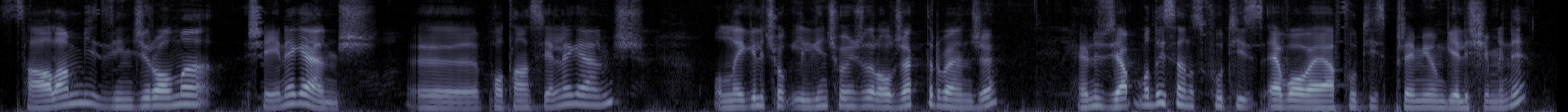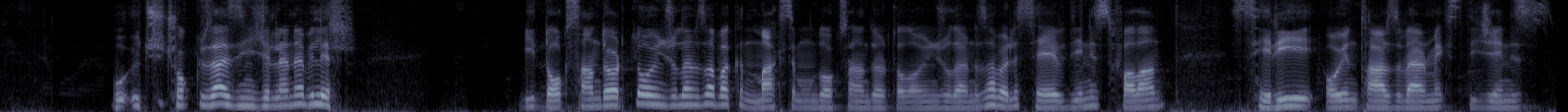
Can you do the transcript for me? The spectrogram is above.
sağlam bir zincir olma şeyine gelmiş. Ee, potansiyeline gelmiş. Onunla ilgili çok ilginç oyuncular olacaktır bence. Henüz yapmadıysanız Footies Evo veya Footies Premium gelişimini bu üçü çok güzel zincirlenebilir. Bir 94'lü oyuncularınıza bakın. Maksimum 94 olan oyuncularınıza böyle sevdiğiniz falan seri oyun tarzı vermek isteyeceğiniz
